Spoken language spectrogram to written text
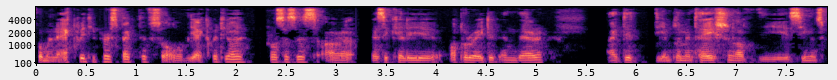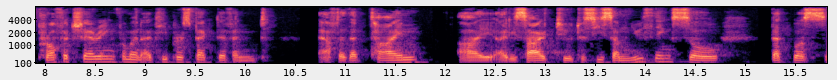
from an equity perspective. So all the equity processes are basically operated in there I did the implementation of the Siemens profit sharing from an IT perspective. And after that time, I, I decided to, to see some new things. So that was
